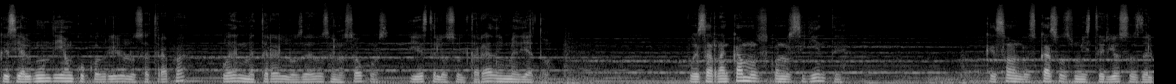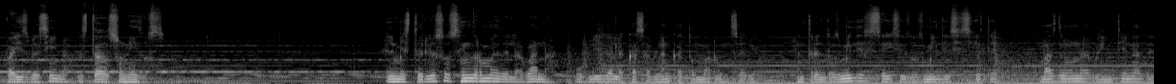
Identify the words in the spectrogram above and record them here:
que si algún día un cocodrilo los atrapa, pueden meterle los dedos en los ojos y este los soltará de inmediato. Pues arrancamos con lo siguiente, que son los casos misteriosos del país vecino, Estados Unidos. El misterioso síndrome de La Habana obliga a la Casa Blanca a tomarlo en serio. Entre el 2016 y 2017, más de una veintena de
